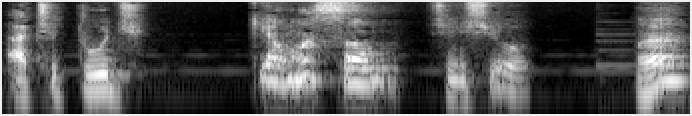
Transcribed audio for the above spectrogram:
Atitude. Que é uma ação. Sim, senhor. né?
